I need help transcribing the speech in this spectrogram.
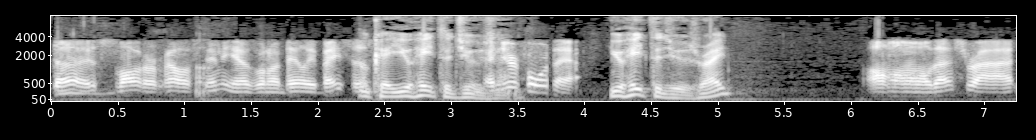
does slaughter Palestinians on a daily basis, okay. You hate the Jews. and then. you're for that. You hate the Jews, right? Oh, that's right.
